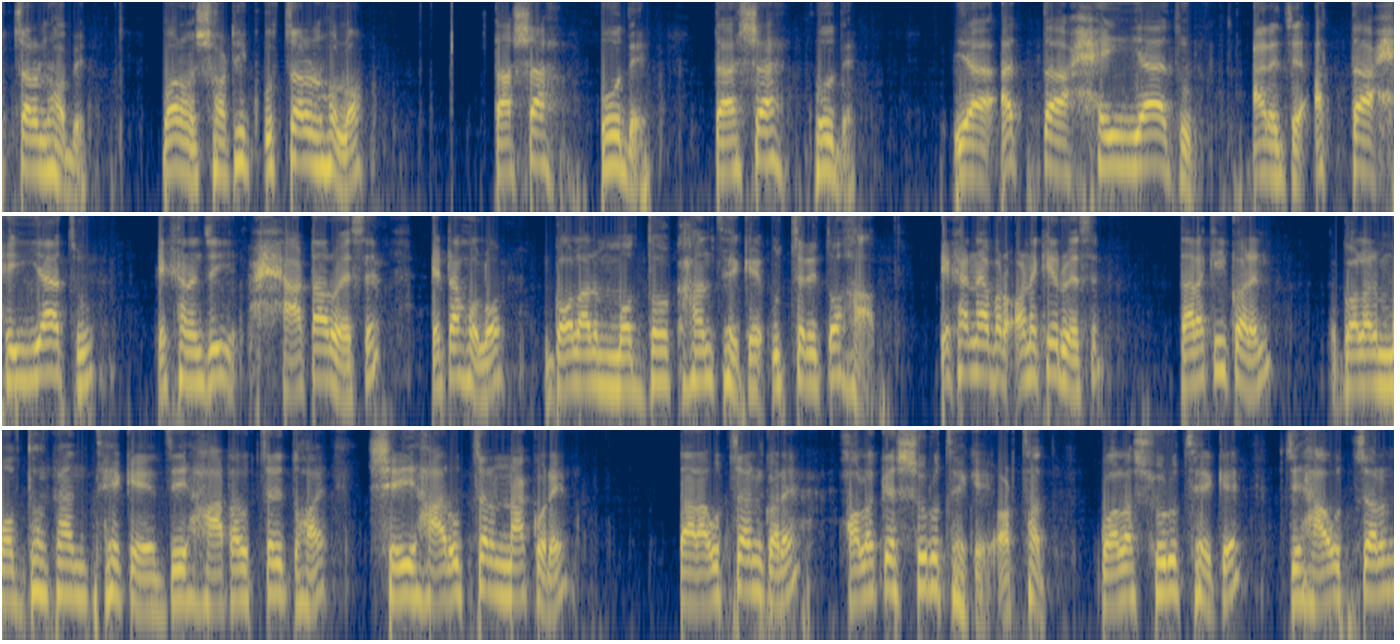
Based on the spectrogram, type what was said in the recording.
উচ্চারণ হবে। বরং সঠিক উচ্চারণ হলো তাশাহুদে তাশাহুদে। ইয়া আত্তাহিয়াতু। আরে যে আত্তাহিয়াতু, এখানে যেই হাটা রয়েছে, এটা হলো গলার মধ্যখান থেকে উচ্চারিত হা। এখানে আবার অনেকে রয়েছে, তারা কি করেন? গলার মধ্যখান থেকে যে হাটা উচ্চারিত হয়, সেই হার উচ্চারণ না করে তারা উচ্চারণ করে হলকের শুরু থেকে, অর্থাৎ গলার শুরু থেকে যে হা উচ্চারণ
